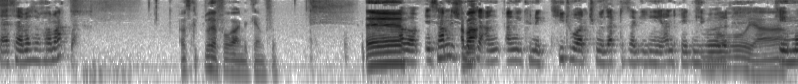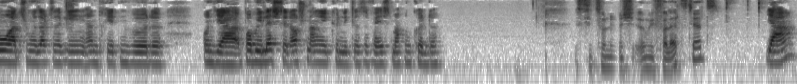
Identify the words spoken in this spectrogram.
Da ist er besser vermarktbar. Aber es gibt nur hervorragende Kämpfe. Äh, Aber es haben sich schon aber- an, angekündigt. Tito hat schon gesagt, dass er gegen ihn antreten King würde. Mo, ja. King Mo hat schon gesagt, dass er gegen ihn antreten würde. Und ja, Bobby Lashley hat auch schon angekündigt, dass er vielleicht machen könnte. Ist Tito nicht irgendwie verletzt jetzt? Ja,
